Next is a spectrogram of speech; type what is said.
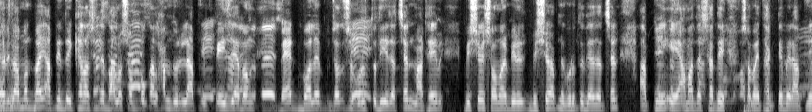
শরীফ আহমদ ভাই আপনি তো এই খেলার সাথে ভালো সম্পর্ক আলহামদুলিল্লাহ আপনি পেজে এবং ব্যাট বলে যথেষ্ট গুরুত্ব দিয়ে যাচ্ছেন। মাঠে বিষয়ে সময়ের বিষয়ে আপনি গুরুত্ব দিয়ে যাচ্ছেন। আপনি আমাদের সাথে সবাই থাকতে পেরে আপনি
